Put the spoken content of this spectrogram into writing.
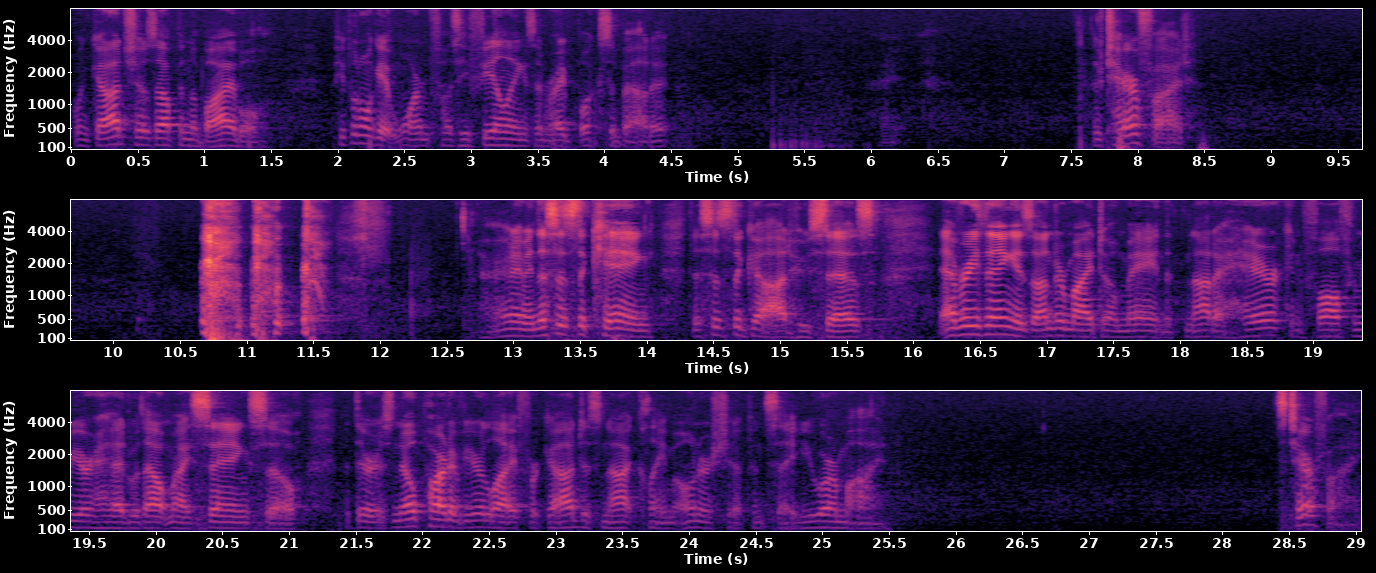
when God shows up in the Bible, People don't get warm, fuzzy feelings and write books about it. Right? They're terrified. Right, I mean, this is the king, this is the God who says, Everything is under my domain, that not a hair can fall from your head without my saying so. But there is no part of your life where God does not claim ownership and say, You are mine. It's terrifying.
